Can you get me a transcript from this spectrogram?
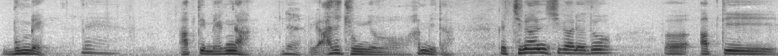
문맥, 네. 앞뒤 맥락 네. 아주 중요합니다. 그 지난 시간에도 어, 앞뒤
